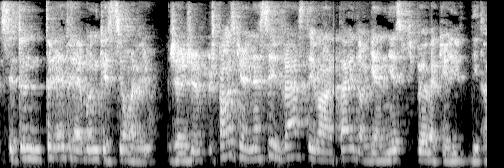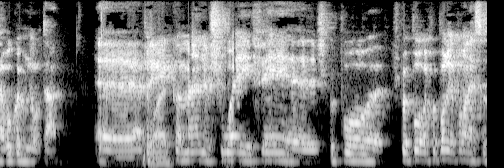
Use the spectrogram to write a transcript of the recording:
c'est une très, très bonne question, Mario. Je, je, je pense qu'il y a un assez vaste éventail d'organismes qui peuvent accueillir des travaux communautaires. Euh, après, comment le choix est fait, euh, je peux pas, je peux pas, je peux pas répondre à ça.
